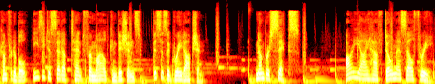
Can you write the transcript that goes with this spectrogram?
comfortable, easy to set up tent for mild conditions, this is a great option. Number 6. REI Half Dome SL3.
